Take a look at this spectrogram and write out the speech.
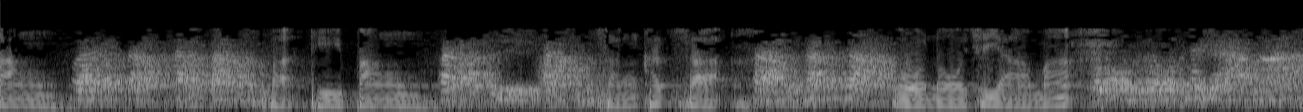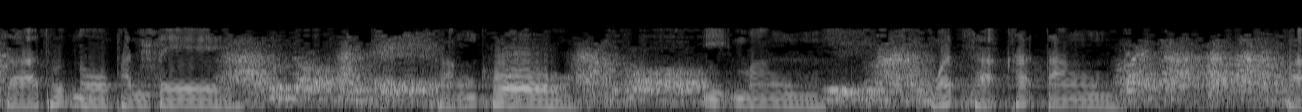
ตัง ปะทีปัง สังคัสสะ โอโนชยามะ สาธุโนพันเต สังโฆ อิมัง วัสสะคตัง ปะ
